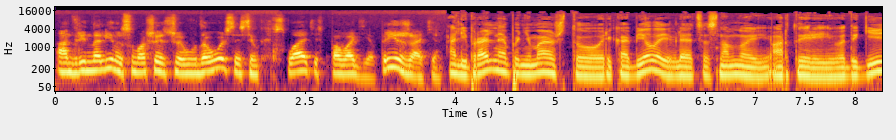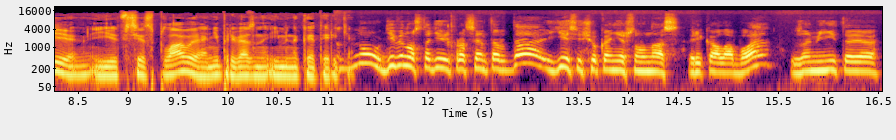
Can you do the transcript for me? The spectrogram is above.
адреналин и сумасшедшее удовольствие, если сплавитесь по воде. Приезжайте. Али, правильно я понимаю, что река Белая является основной артерией в Адыгее, и все сплавы, они привязаны именно к этой реке? Ну, 99% да. Есть еще, конечно, у нас река Лаба, знаменитая,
